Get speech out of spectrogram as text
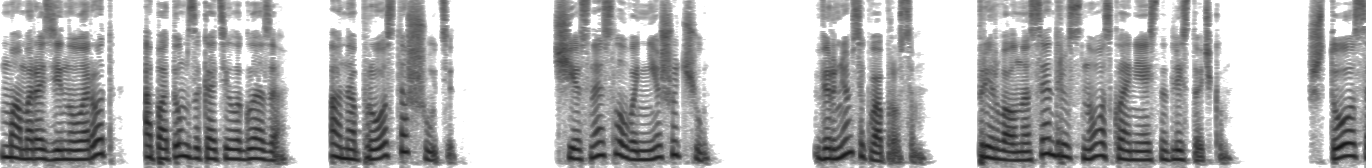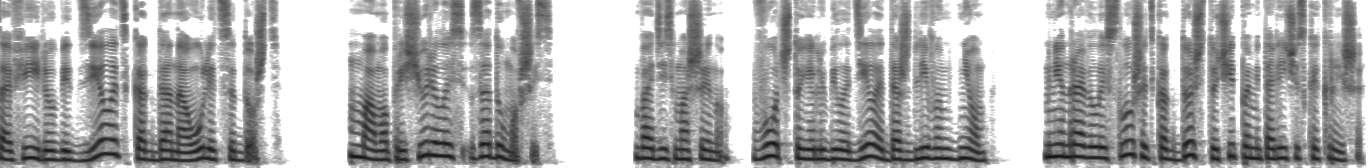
Мама разинула рот, а потом закатила глаза. Она просто шутит. Честное слово, не шучу. Вернемся к вопросам. Прервал нас Эндрю, снова склоняясь над листочком. Что Софи любит делать, когда на улице дождь? Мама прищурилась, задумавшись. Водить машину. Вот что я любила делать дождливым днем. Мне нравилось слушать, как дождь стучит по металлической крыше.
